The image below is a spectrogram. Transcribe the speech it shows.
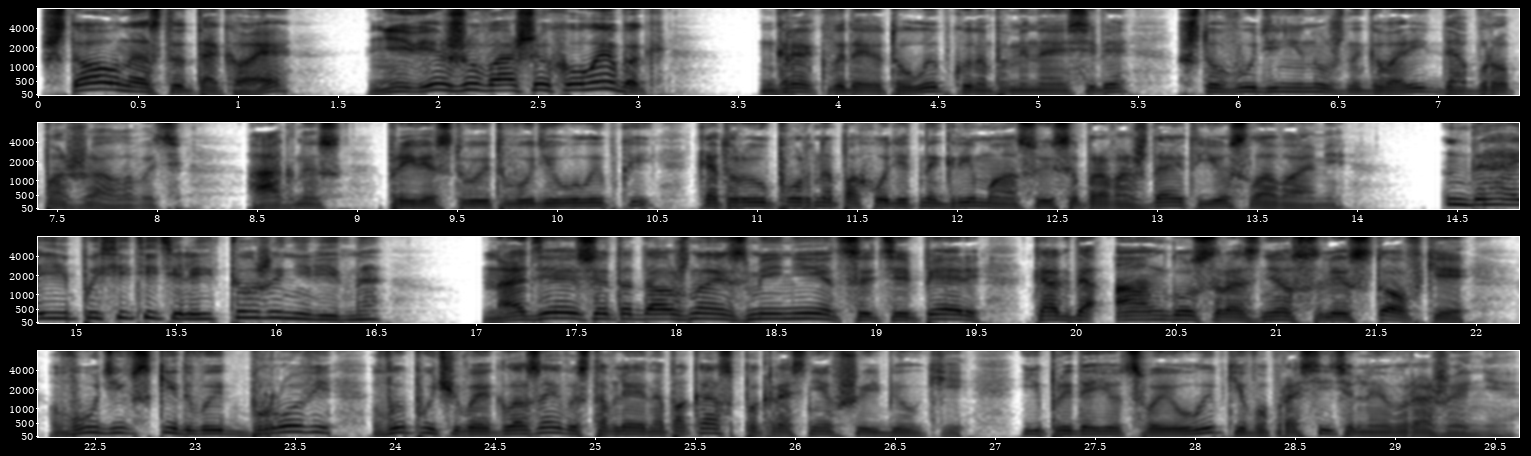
«Что у нас тут такое? Не вижу ваших улыбок!» Грег выдает улыбку, напоминая себе, что Вуди не нужно говорить «добро пожаловать». Агнес приветствует Вуди улыбкой, которая упорно походит на гримасу и сопровождает ее словами. «Да, и посетителей тоже не видно». «Надеюсь, это должно измениться теперь, когда Ангус разнес листовки». Вуди вскидывает брови, выпучивая глаза и выставляя на показ покрасневшие белки, и придает своей улыбке вопросительное выражение.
